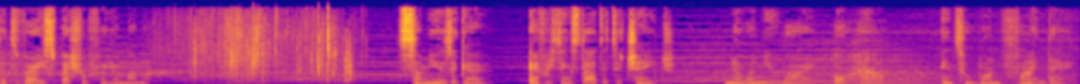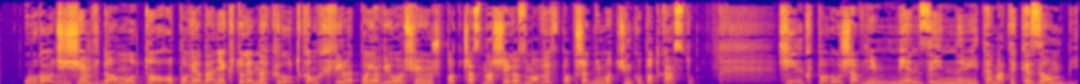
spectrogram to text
that's very special for your mama. Some years ago, everything started to change. No one knew why or how until one fine day. Urodzi się w domu to opowiadanie, które na krótką chwilę pojawiło się już podczas naszej rozmowy w poprzednim odcinku podcastu. King porusza w nim między innymi tematykę zombie.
